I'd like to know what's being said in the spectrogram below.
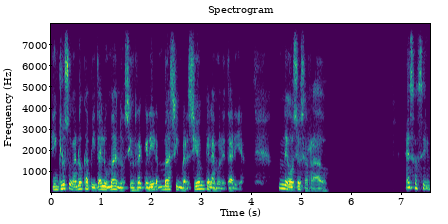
e incluso ganó capital humano sin requerir más inversión que la monetaria. Un negocio cerrado. Eso sí,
